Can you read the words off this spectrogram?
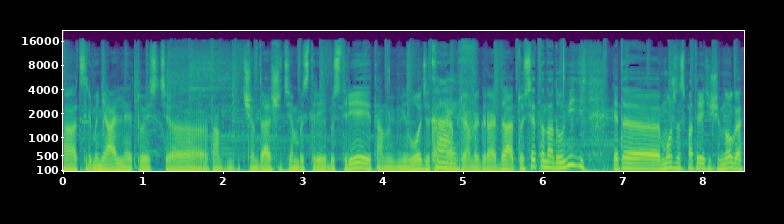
а, церемониальные, то есть а, там, чем дальше, тем быстрее и быстрее, там, мелодия Кайф. такая прям играет. Да, то есть это надо увидеть, это можно смотреть очень много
